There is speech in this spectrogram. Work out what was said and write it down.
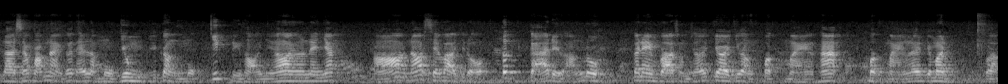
Là sản phẩm này có thể là một dùng, chỉ cần một chiếc điện thoại thôi anh em nhé. Đó, nó sẽ vào chế độ tất cả đều ẩn luôn. Các anh em vào sòng sới chơi chỉ cần bật mạng ha, bật mạng lên cho mình và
